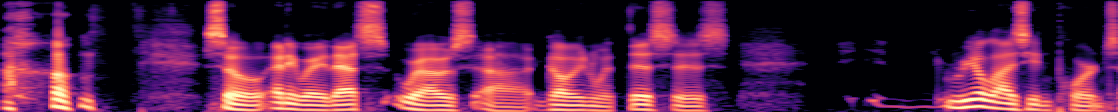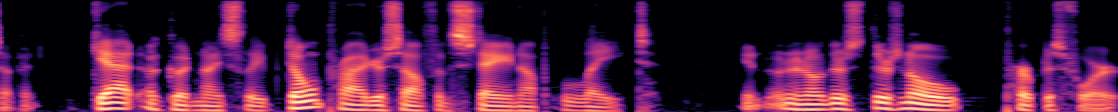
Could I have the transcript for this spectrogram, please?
so, anyway, that's where I was uh, going with this is realize the importance of it. Get a good night's sleep. Don't pride yourself in staying up late. You know, there's there's no purpose for it.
